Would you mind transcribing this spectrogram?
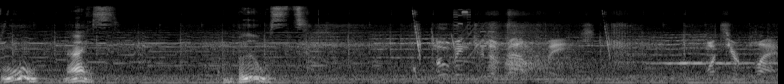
Good. Ooh, nice. Boost. Moving to the battle phase. What's your plan?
